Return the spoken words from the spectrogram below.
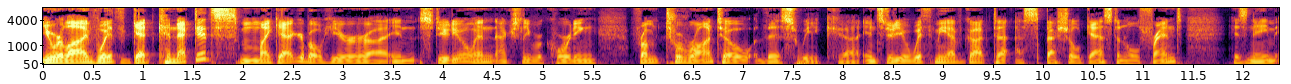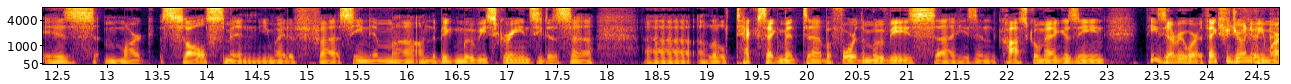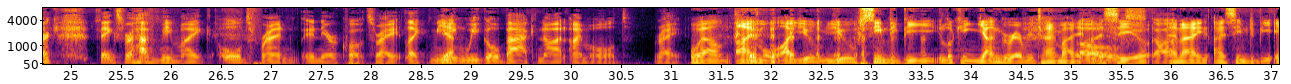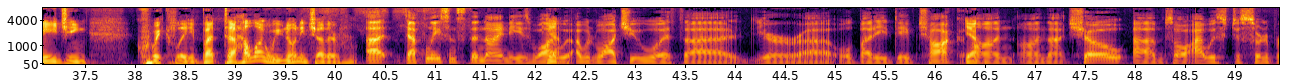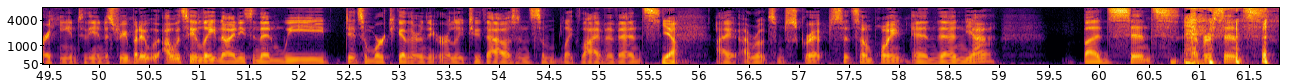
You are live with Get Connected. Mike Agerbo here uh, in studio and actually recording from Toronto this week. Uh, in studio with me, I've got uh, a special guest, an old friend. His name is Mark Saltzman. You might have uh, seen him uh, on the big movie screens. He does uh, a little tech segment before the movies. he's in Costco magazine. He's everywhere. Thanks for joining me, Mark. Thanks for having me, Mike. Old friend in air quotes, right? Like meaning Yeah. we go back, not I'm old, right? Well, I'm old. I, you you seem to be looking younger every time I, I Oh, see you, stop. and I, I seem to be aging quickly. But uh, how long have we known each other? Uh, definitely since the '90s. While I Yeah. w- I would watch you with uh, your uh, old buddy Dave Chalk Yeah. on on that show. Um, so I was just sort of breaking into the industry, but it, I would say late '90s, and then we did some work together in the early 2000s, some like live events. Yeah. I, I wrote some scripts at some point, and then yeah, buds since ever since.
